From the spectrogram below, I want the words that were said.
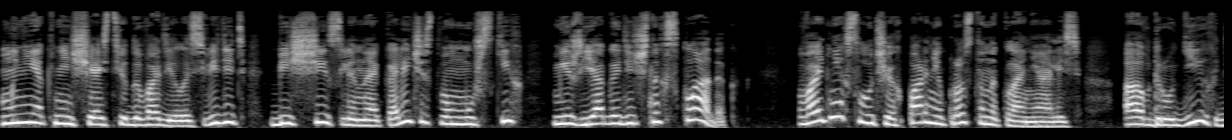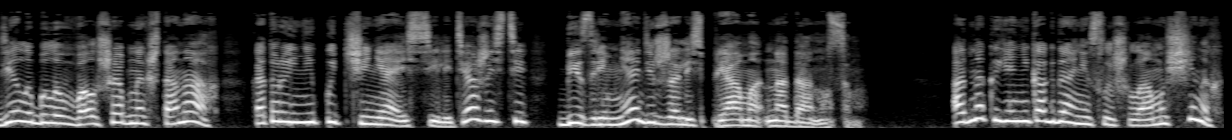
Мне, к несчастью, доводилось видеть бесчисленное количество мужских межягодичных складок. В одних случаях парни просто наклонялись, а в других дело было в волшебных штанах, которые, не подчиняясь силе тяжести, без ремня держались прямо над анусом. Однако я никогда не слышала о мужчинах,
